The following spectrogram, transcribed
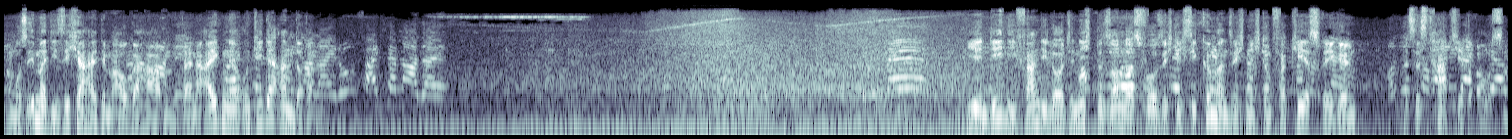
Man muss immer die Sicherheit im Auge haben, deine eigene und die der anderen. Hier in Delhi fahren die Leute nicht besonders vorsichtig, sie kümmern sich nicht um Verkehrsregeln. Es ist hart hier draußen.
